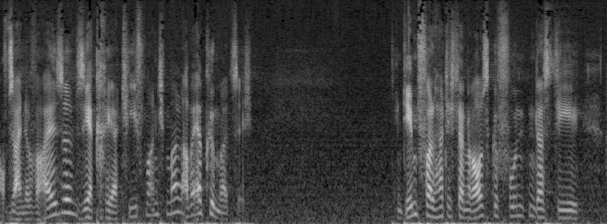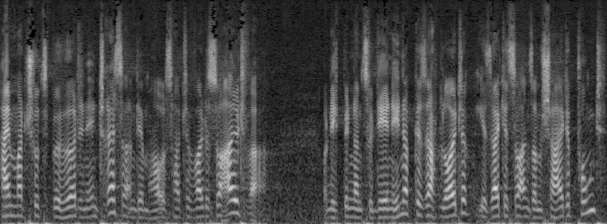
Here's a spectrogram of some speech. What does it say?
Auf seine Weise, sehr kreativ manchmal, aber er kümmert sich. In dem Fall hatte ich dann herausgefunden, dass die Heimatschutzbehörde ein Interesse an dem Haus hatte, weil es so alt war. Und ich bin dann zu denen hin und habe gesagt, Leute, ihr seid jetzt so an so einem Scheidepunkt.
